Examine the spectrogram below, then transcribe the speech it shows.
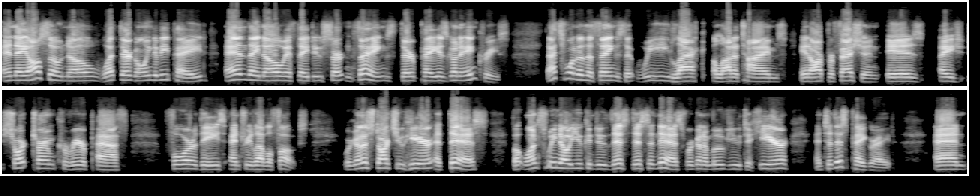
and they also know what they're going to be paid and they know if they do certain things their pay is going to increase. That's one of the things that we lack a lot of times in our profession is a short-term career path for these entry level folks. We're going to start you here at this but once we know you can do this this and this we're going to move you to here and to this pay grade. And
